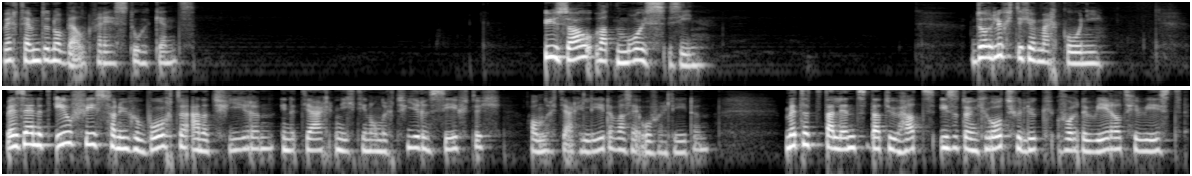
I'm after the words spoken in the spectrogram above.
werd hem de Nobelprijs toegekend. U zou wat moois zien. Doorluchtige Marconi, wij zijn het eeuwfeest van uw geboorte aan het vieren in het jaar 1974, 100 jaar geleden was hij overleden, met het talent dat u had, is het een groot geluk voor de wereld geweest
